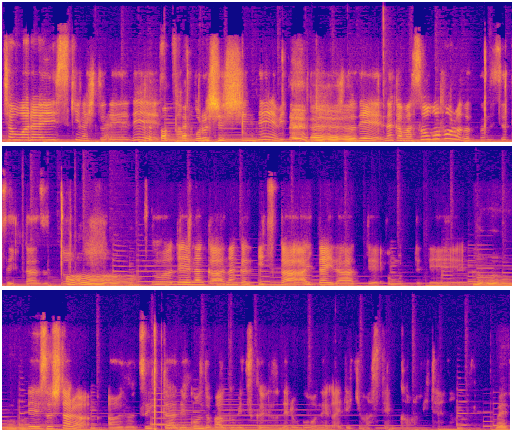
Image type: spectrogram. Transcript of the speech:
ちゃお笑い好きな人で、で、札幌出身で、みたいな人で、なんかまあ相互フォローだったんですよ、ツイッターずっと。で、なんか、なんかいつか会いたいなって思ってて、で、そしたら、あの、ツイッターで今度番組作るのでロゴお願いできませんか？みたいな。めっ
